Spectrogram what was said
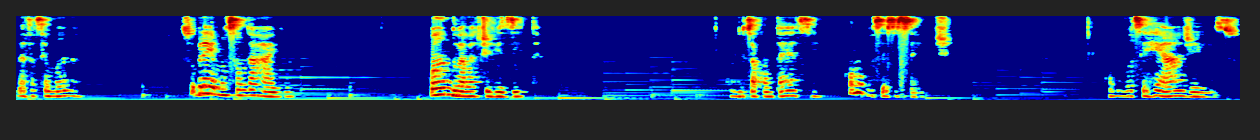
nessa semana sobre a emoção da raiva. Quando ela te visita? Quando isso acontece, como você se sente? como você reage a isso.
